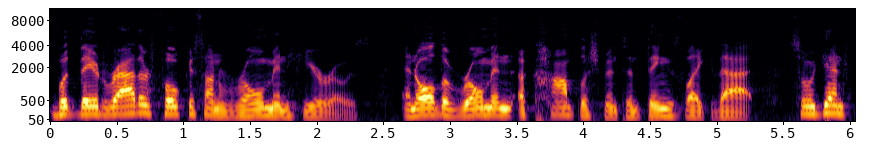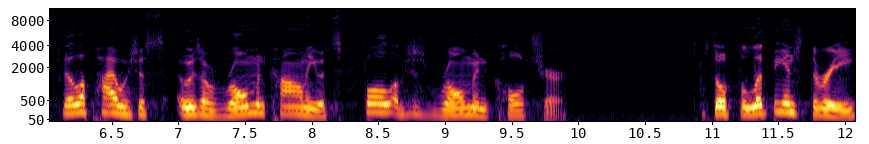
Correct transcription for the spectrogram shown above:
but they'd rather focus on Roman heroes and all the Roman accomplishments and things like that. So again, Philippi was just it was a Roman colony. It was full of just Roman culture. So Philippians 3,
